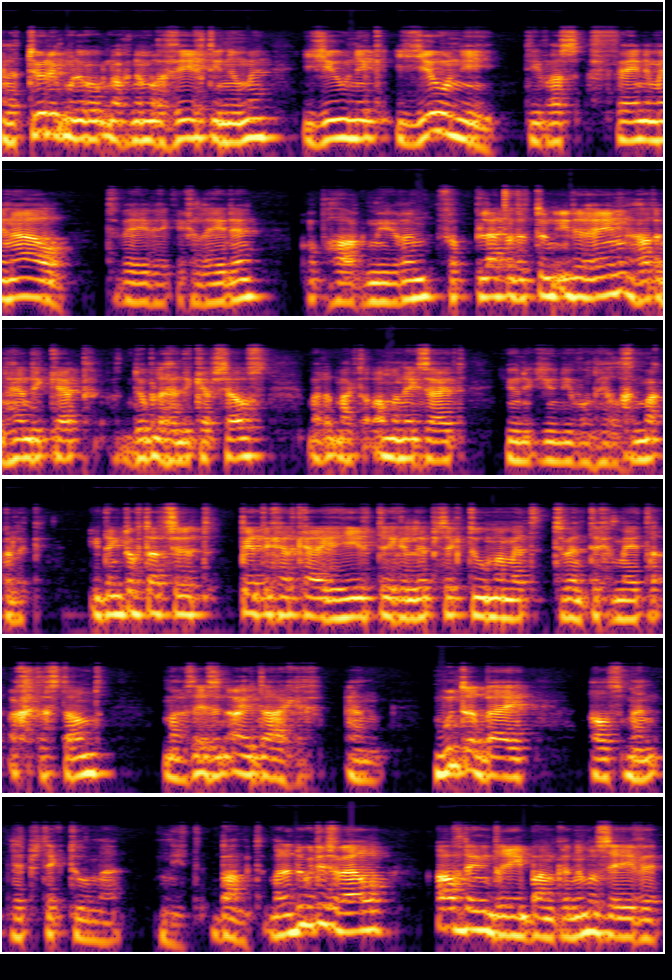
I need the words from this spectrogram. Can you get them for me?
En natuurlijk moet ik ook nog nummer 14 noemen, Unique Uni. Die was fenomenaal. Twee weken geleden op Haagmuren. Verpletterde toen iedereen. Had een handicap, dubbele handicap zelfs. Maar dat maakte allemaal niks uit. Unique Uni won heel gemakkelijk. Ik denk toch dat ze het pittig gaat krijgen hier tegen Lipstick Toema met 20 meter achterstand. Maar ze is een uitdager en moet erbij als men Lipstick Toema niet bankt. Maar dat doe ik dus wel. Afdeling 3, banker nummer 7,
